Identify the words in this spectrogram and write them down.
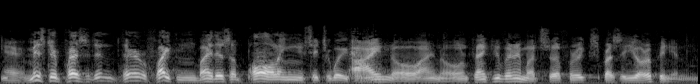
Uh, Mr. President, they're frightened by this appalling situation. I know, I know, and thank you very much, sir, for expressing your opinion.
